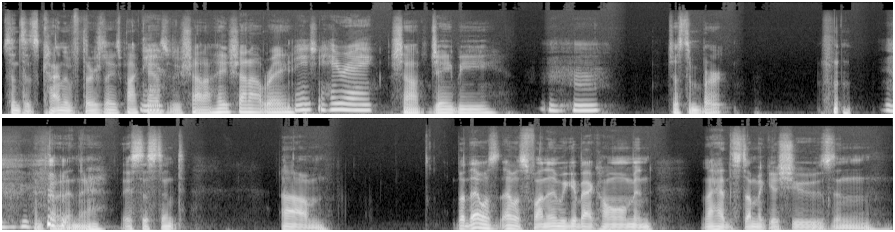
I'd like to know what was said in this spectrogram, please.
since it's kind of thursday's podcast Yeah. we do shout out hey shout out ray Hey, hey Ray. Shout out to JB. Mm-hmm. Justin Burke. I throw it in there. The assistant. Um, but that was that was fun. And then we get back home and I had the stomach issues and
